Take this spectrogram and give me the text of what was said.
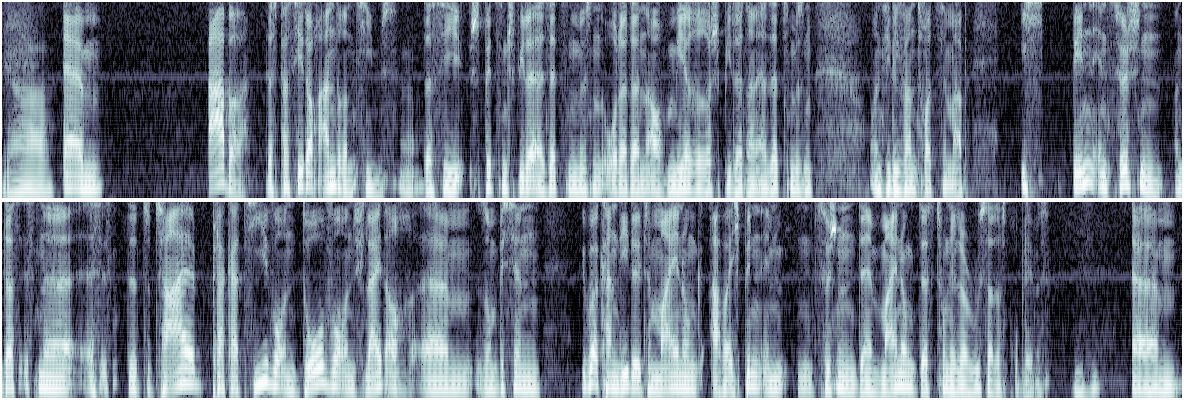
ja. Ähm, aber das passiert auch anderen Teams, ja. dass sie Spitzenspieler ersetzen müssen oder dann auch mehrere Spieler dann ersetzen müssen und sie liefern trotzdem ab. Ich bin inzwischen, und das ist eine, es ist eine total plakative und doofe und vielleicht auch ähm, so ein bisschen überkandidelte Meinung, aber ich bin in, inzwischen der Meinung, dass Tony La Russa das Problem ist. Mhm. Ähm,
